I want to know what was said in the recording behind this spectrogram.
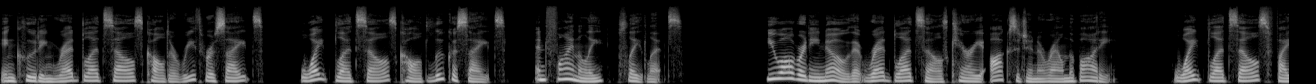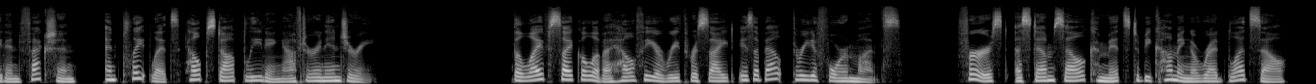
including red blood cells called erythrocytes, white blood cells called leukocytes, and finally, platelets. You already know that red blood cells carry oxygen around the body. White blood cells fight infection, and platelets help stop bleeding after an injury. The life cycle of a healthy erythrocyte is about three to four months. First, a stem cell commits to becoming a red blood cell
